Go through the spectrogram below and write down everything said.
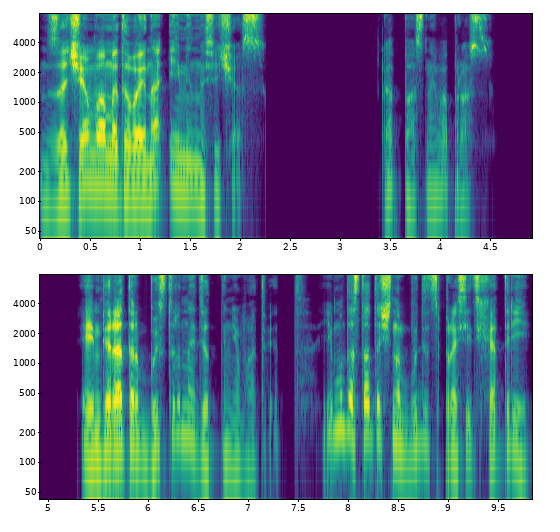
«Зачем вам эта война именно сейчас?» Опасный вопрос. Император быстро найдет на него ответ. Ему достаточно будет спросить Хатри,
